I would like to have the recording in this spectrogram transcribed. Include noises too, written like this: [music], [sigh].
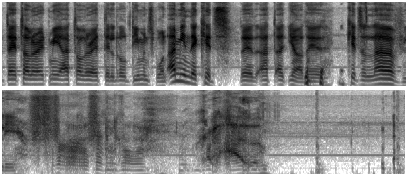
But they tolerate me, I tolerate their little demon spawn. I mean their kids. They, uh, uh, yeah, their kids are lovely.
